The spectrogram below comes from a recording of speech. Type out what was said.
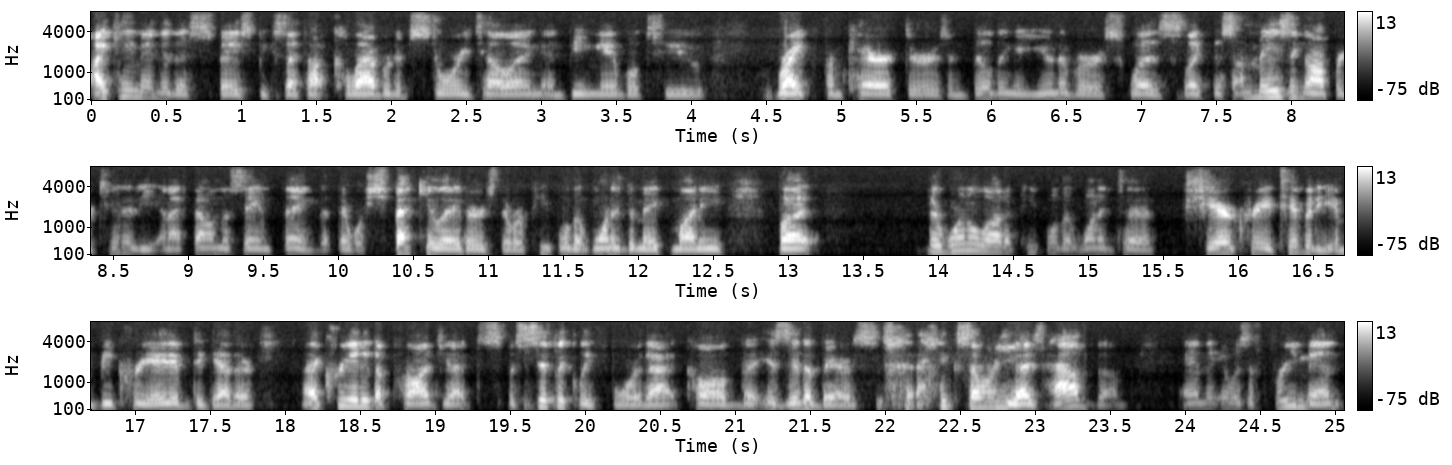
I came into this space because I thought collaborative storytelling and being able to write from characters and building a universe was like this amazing opportunity and i found the same thing that there were speculators there were people that wanted to make money but there weren't a lot of people that wanted to share creativity and be creative together. I created a project specifically for that called the Izida Bears i think some of you guys have them and it was a free mint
